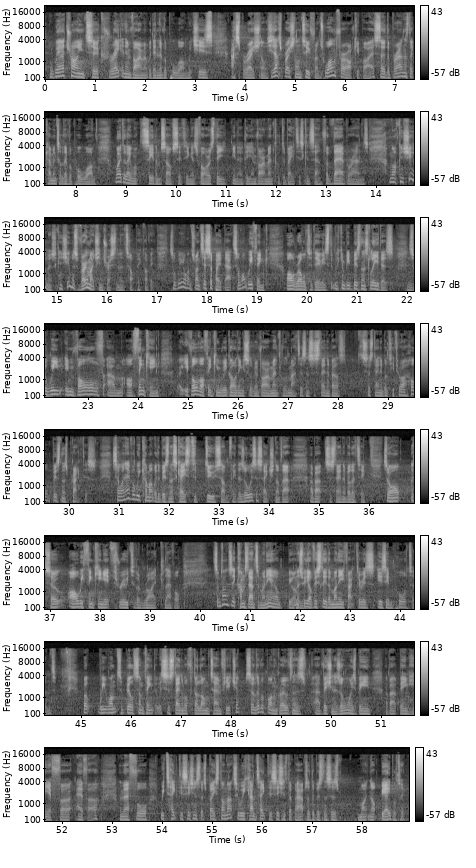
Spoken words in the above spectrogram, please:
We're trying to create an environment within Liverpool One which is aspirational, which is aspirational on two fronts. One for our occupiers, so the brands that come into Liverpool One, where do they want to see themselves sitting as far as the you know the environmental debate is concerned for their brands, and our consumers. Consumers are very much interested in the topic of it, so we want to anticipate that. So what we think our role to do is that we can be business leaders. Mm. So we involve um, our thinking, evolve our thinking regarding sort of environmental matters and sustainability sustainability through our whole business practice. So whenever we come up with a business case to do something, there's always a section of that about sustainability. So, so are we thinking it through to the right level? Sometimes it comes down to money. I'll be honest mm. with you. Obviously, the money factor is is important, but we want to build something that is sustainable for the long term future. So Liverpool and Grosvenor's uh, vision has always been about being here forever, and therefore we take decisions that's based on that. So we can take decisions that perhaps other businesses might not be able to.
